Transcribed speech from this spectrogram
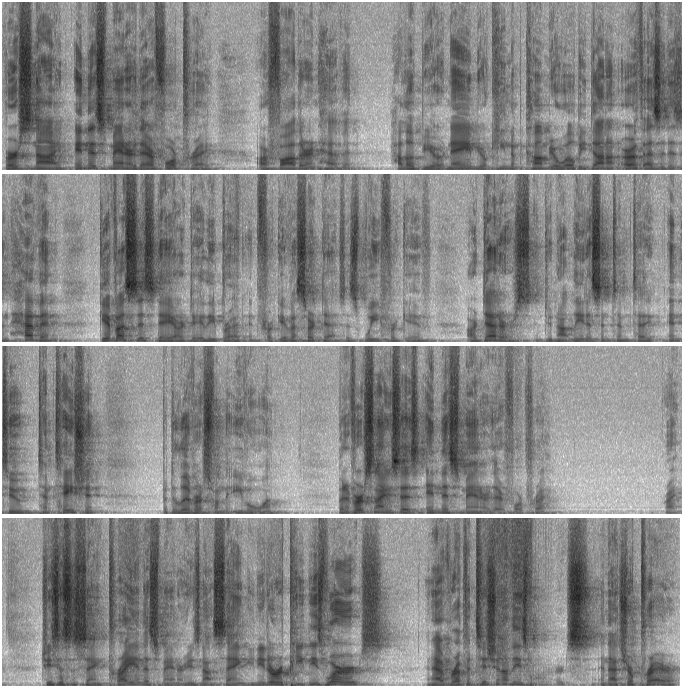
Verse 9 In this manner, therefore, pray, Our Father in heaven, hallowed be your name, your kingdom come, your will be done on earth as it is in heaven. Give us this day our daily bread, and forgive us our debts as we forgive our debtors. And do not lead us into temptation, but deliver us from the evil one. But in verse 9, he says, In this manner, therefore, pray right? Jesus is saying, pray in this manner. He's not saying you need to repeat these words and have repetition of these words, and that's your prayer.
